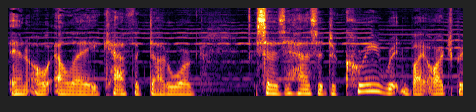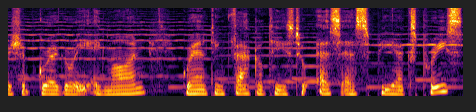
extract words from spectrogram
N-O-L-A Catholic.org says it has a decree written by Archbishop Gregory Aymond granting faculties to SSPX priests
